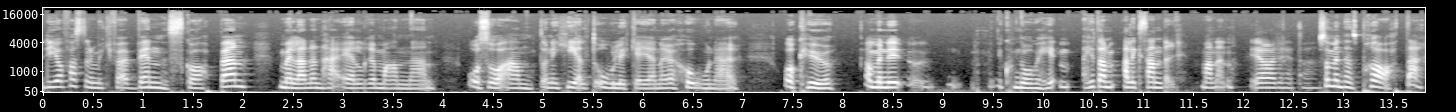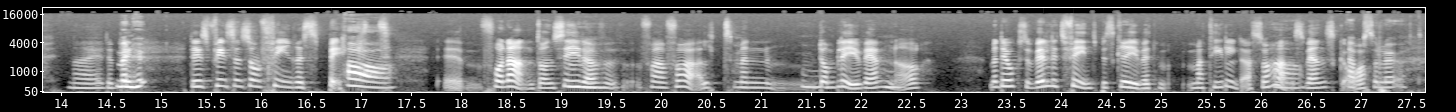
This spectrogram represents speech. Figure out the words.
det jag fastnade mycket för är vänskapen mellan den här äldre mannen och så Anton i helt olika generationer. Och hur, ja men det, jag kommer ihåg, heter han Alexander, mannen? Ja det heter han. Som inte ens pratar. Nej, det men hur, det finns en sån fin respekt. Ja. Eh, från Antons sida mm. framför allt. Men mm. de blir ju vänner. Men det är också väldigt fint beskrivet Matildas och hans ja, vänskap. Absolut.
